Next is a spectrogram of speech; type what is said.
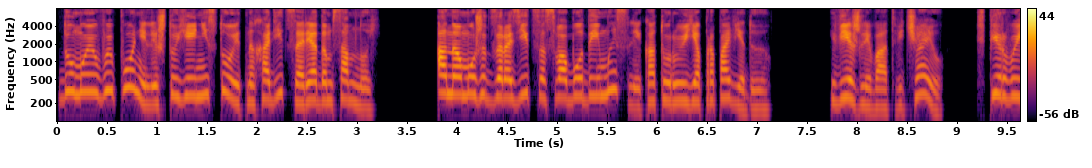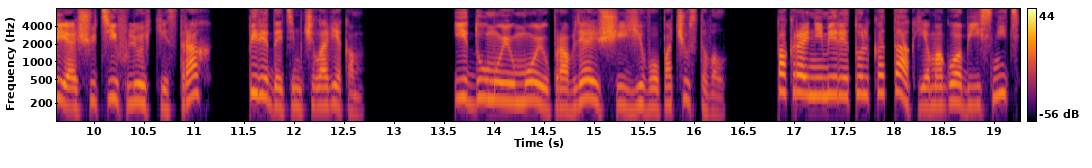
Думаю, вы поняли, что ей не стоит находиться рядом со мной. Она может заразиться свободой мысли, которую я проповедую. Вежливо отвечаю впервые ощутив легкий страх перед этим человеком. И думаю, мой управляющий его почувствовал. По крайней мере, только так я могу объяснить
